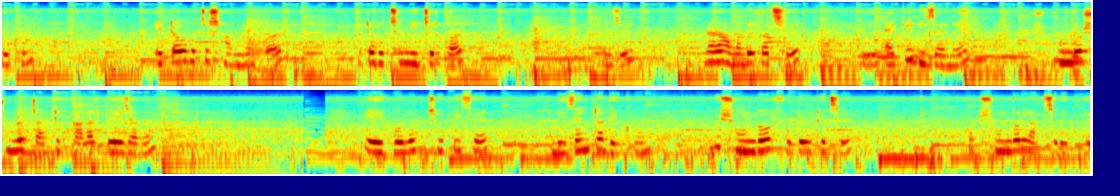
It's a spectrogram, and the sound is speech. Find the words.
দেখুন। এটাও হচ্ছে সামনের পার্ট এটা হচ্ছে নিচের পার্ট এই যে, আপনারা আমাদের কাছে একই ডিজাইনের সুন্দর সুন্দর চারটি কালার পেয়ে যাবেন। এই হলুদ থ্রি পিসের ডিজাইনটা দেখুন। খুব সুন্দর ফুটে উঠেছে। খুব সুন্দর লাগছে দেখতে।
